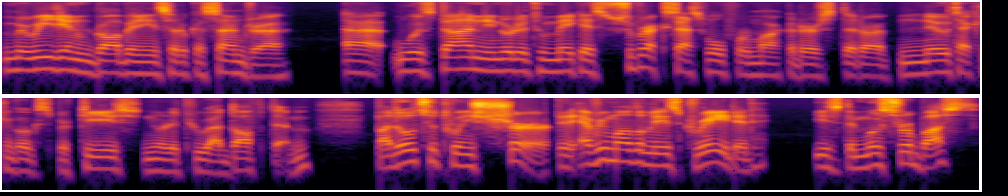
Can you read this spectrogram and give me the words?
Meridian Robyn inside of Cassandra uh, was done in order to make it super accessible for marketers that have no technical expertise in order to adopt them, but also to ensure that every model is created is the most robust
